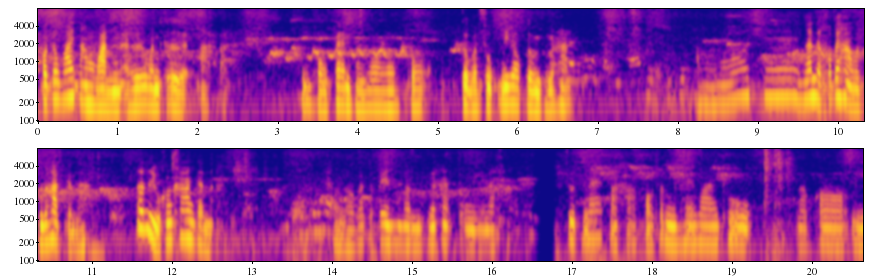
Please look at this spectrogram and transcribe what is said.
เขาจะไหว้ตามวัน เออ วันเกิดนะคะนี่ของแฟนของเราก็เกิดวันศุกร์นี่เราเกิดวันพฤหัสอ๋อโอเค งั้นเดี๋ยวเขาไปหาวันพฤหัสกันนะ น่าจะอยู่ข้างๆกันนะของเราก็จะเป็นวันพฤหัสตรงนี้นะคะ จุดแรกนะคะ เขาจะมีให้ไหว้ทูบแล้วก็มี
